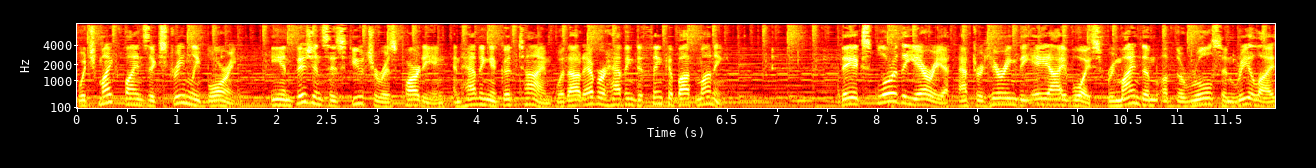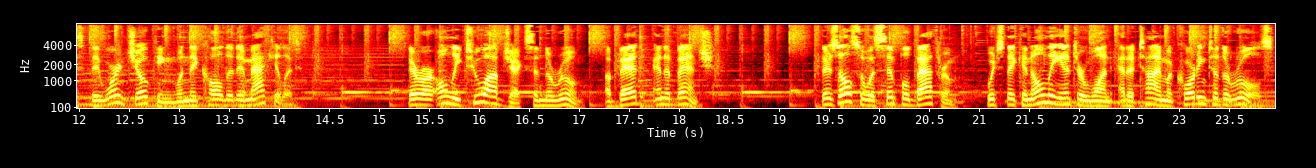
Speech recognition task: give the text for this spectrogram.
which Mike finds extremely boring. He envisions his future as partying and having a good time without ever having to think about money. They explore the area after hearing the AI voice remind them of the rules and realize they weren't joking when they called it immaculate. There are only two objects in the room, a bed and a bench. There's also a simple bathroom, which they can only enter one at a time according to the rules,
